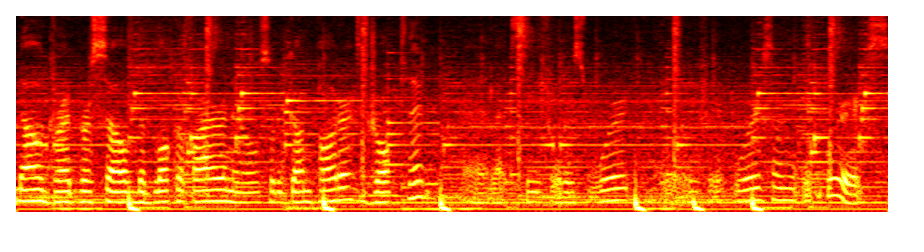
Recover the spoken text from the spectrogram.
now grab yourself the block of iron and also the gunpowder drop it. And let's see if it is work if it works and it works.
